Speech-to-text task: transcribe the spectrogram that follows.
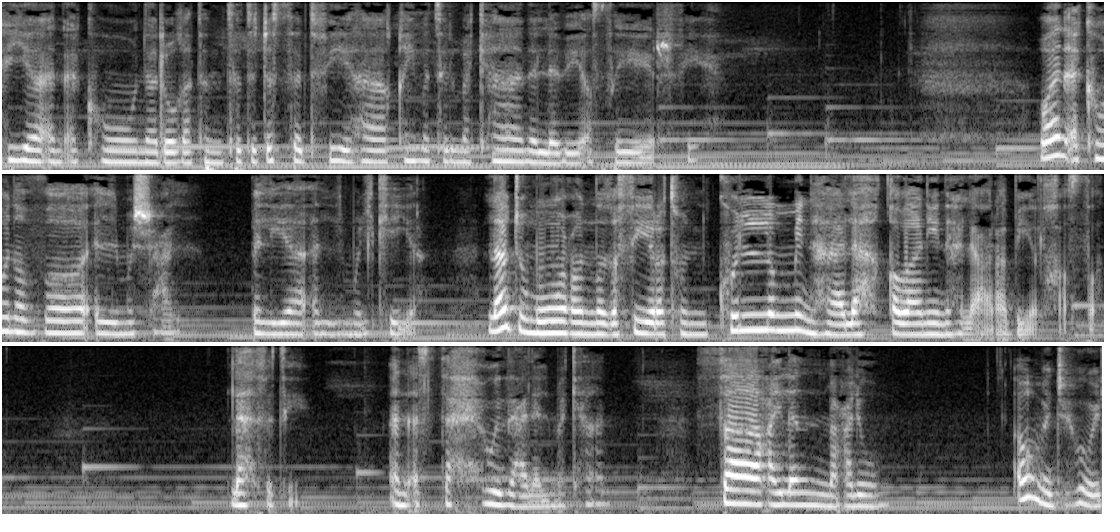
هي أن أكون لغة تتجسد فيها قيمة المكان الذي أصير فيه. وأن أكون الضوء المشعل بالياء الملكية. لا جموع غفيرة كل منها له قوانينها الإعرابية الخاصة. لهفتي أن أستحوذ على المكان. فاعلا معلوم أو مجهول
